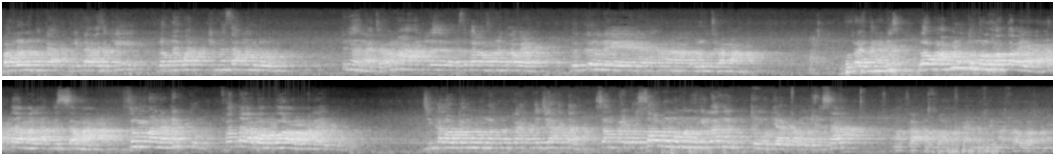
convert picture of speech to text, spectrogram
balon muka minta rezeki belum lewat iman sama dulu dengan ceramah segala macam terawih betul le ulun ceramah. Putra ibn hadis lau amiltumul khataya hatta malatis sama thumma nadibtum fataballahu alaikum. Jikalau kamu melakukan kejahatan sampai dosamu memenuhi langit kemudian kamu menyesal maka Allah akan menerima taubatmu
